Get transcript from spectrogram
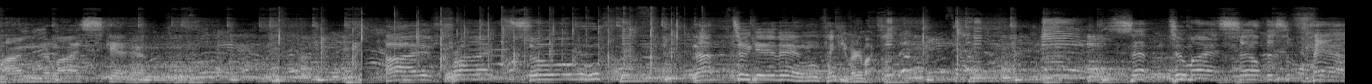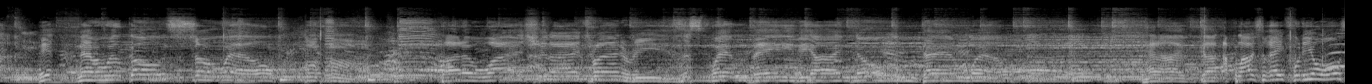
under my skin. I've tried so not to give in. Thank you very much. Said to myself, this affair, it never will go so well. Mm-mm. But uh, why should I try to resist when, baby, I know damn well En I've got... Applaus nog even voor de jongens.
